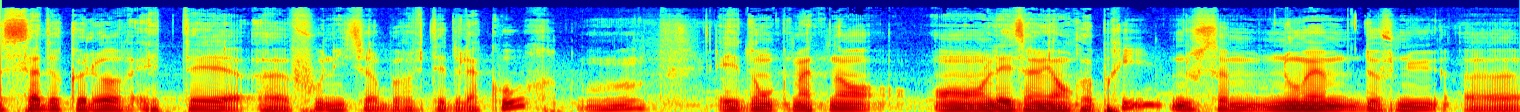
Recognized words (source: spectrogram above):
Sadocolor était fournisseur breveté de la Cour. Mhm. Et donc maintenant, en les ayant repris, nous sommes nous-mêmes devenus euh,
